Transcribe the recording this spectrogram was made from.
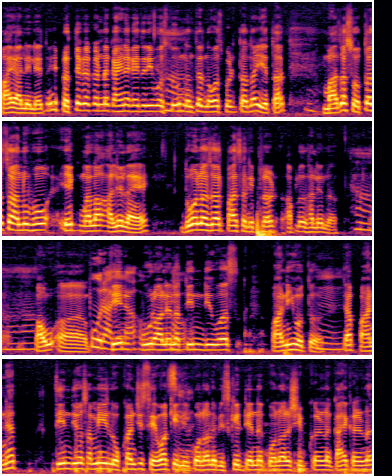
पाय आलेले आहेत. म्हणजे प्रत्येकाकडनं काही ना काहीतरी वस्तू नंतर नवस पडताना येतात. माझा स्वतःचा अनुभव एक मला आलेला आहे. दोन हजार पाच साली फ्लड आपलं झालेलं. पाऊ तीन आलेला, हो. पूर आलेला हो. तीन दिवस पाणी होतं. त्या पाण्यात तीन दिवस आम्ही लोकांची सेवा केली. कोणाला बिस्किट देणं कोणाला शिप करणं काय करणं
